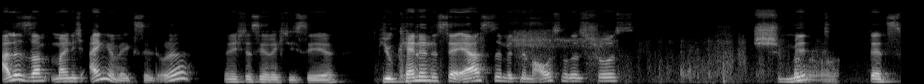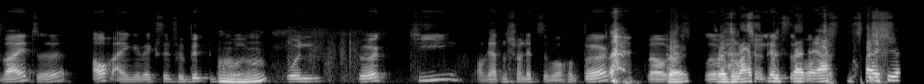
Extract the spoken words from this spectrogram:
allesamt, meine ich, eingewechselt, oder? Wenn ich das hier richtig sehe. Buchanan ist der Erste mit einem Außenrissschuss. Schmidt, der Zweite, auch eingewechselt für Bittencourt. Mhm. Und Berkey, oh, wir hatten es schon letzte Woche. Burke, glaube ich. So, also schon letzte Woche. Ersten Zeit hier,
